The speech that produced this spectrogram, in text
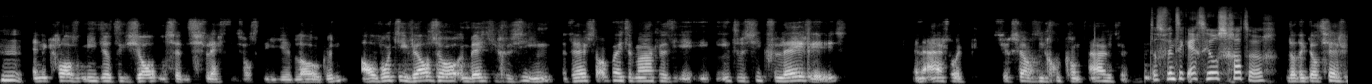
Hm. En ik geloof ook niet dat hij zo ontzettend slecht is als die eh, Logan. Al wordt hij wel zo een beetje gezien. Het heeft er ook mee te maken dat hij intrinsiek verlegen is. En eigenlijk zichzelf niet goed kan uiten. Dat vind ik echt heel schattig. Dat ik dat zeg.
